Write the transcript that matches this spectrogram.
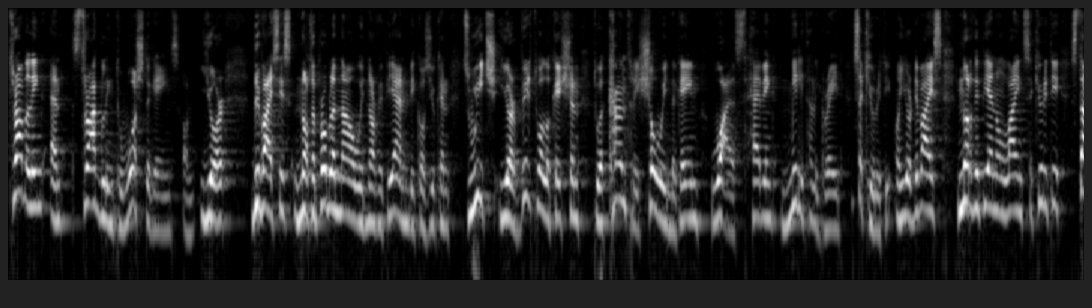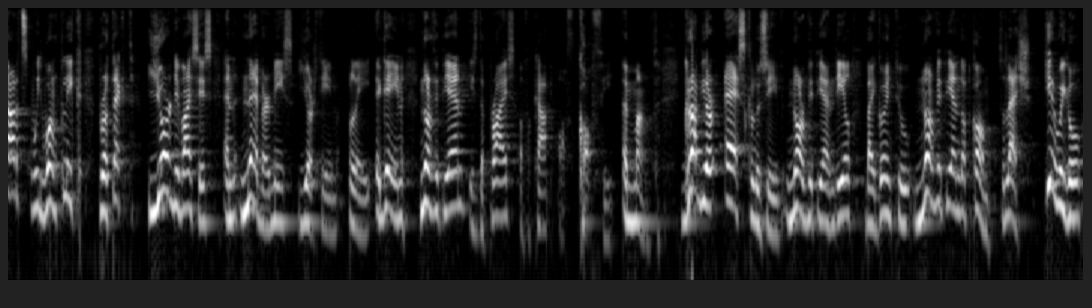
traveling and struggling to watch the games on your devices. Not a problem now with NordVPN because you can switch your virtual location to a country showing the game whilst having military grade security on your device. NordVPN online security starts with one click. Protect your devices and never miss your team play again. NordVPN is the price of a cup of coffee a month. Grab your exclusive NordVPN deal by going to nordvpn.com slash here we go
